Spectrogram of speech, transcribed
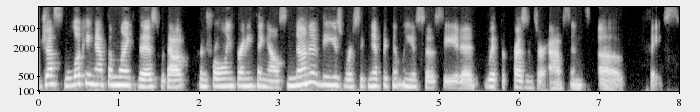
just looking at them like this without controlling for anything else. None of these were significantly associated with the presence or absence of PHACE.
